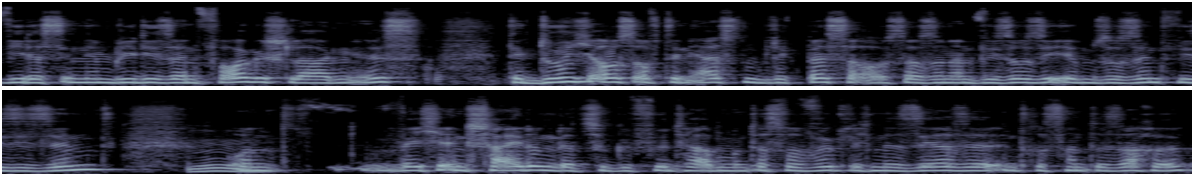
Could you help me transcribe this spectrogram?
wie das in dem Redesign vorgeschlagen ist, der durchaus auf den ersten Blick besser aussah, sondern wieso sie eben so sind, wie sie sind mm. und welche Entscheidungen dazu geführt haben. Und das war wirklich eine sehr, sehr interessante Sache.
